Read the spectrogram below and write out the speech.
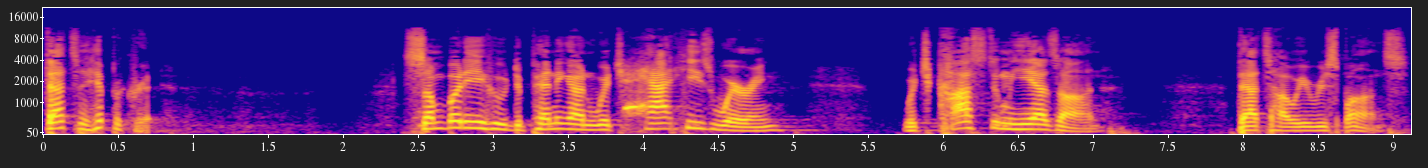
That's a hypocrite. Somebody who, depending on which hat he's wearing, which costume he has on, that's how he responds.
